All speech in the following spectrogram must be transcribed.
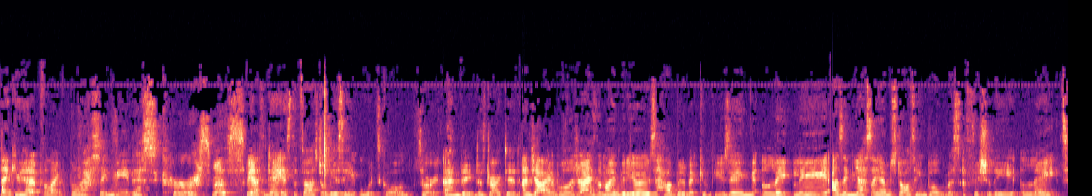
Thank you, Hip, for like blessing me this Christmas. But yeah, today is the first, obviously. Oh, it's cold. Sorry, I'm being distracted. And yeah, I apologize that my videos have been a bit confusing lately. As in, yes, I am starting Vlogmas officially late.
